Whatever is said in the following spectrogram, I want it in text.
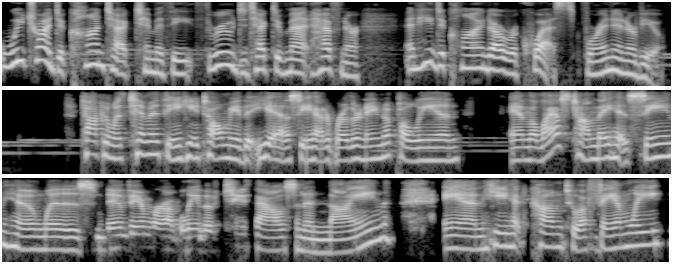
We tried to contact Timothy through Detective Matt Hefner, and he declined our request for an interview. Talking with Timothy, he told me that yes, he had a brother named Napoleon. And the last time they had seen him was November, I believe, of 2009. And he had come to a family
